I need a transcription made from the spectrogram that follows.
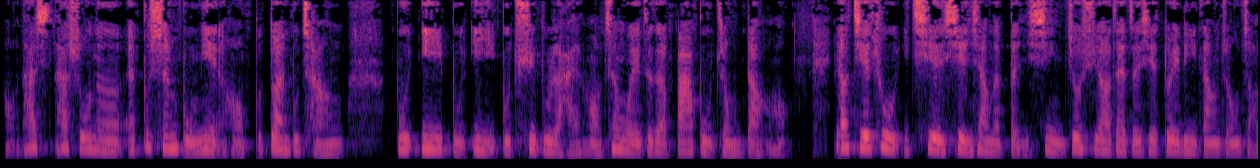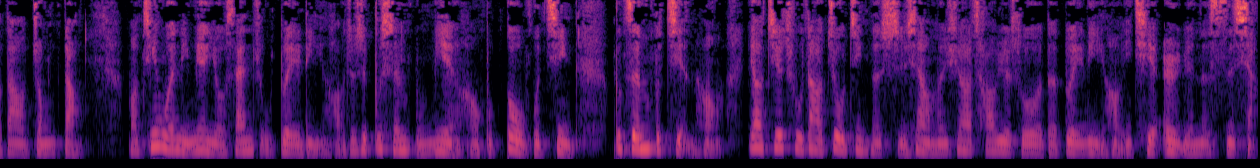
好，他他说呢，哎，不生不灭哈，不断不长。不依不异，不去不来，哈，称为这个八不中道，哈。要接触一切现象的本性，就需要在这些对立当中找到中道。好，经文里面有三组对立，哈，就是不生不灭，哈，不垢不净，不增不减，哈。要接触到究竟的实相，我们需要超越所有的对立，哈，一切二元的思想。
